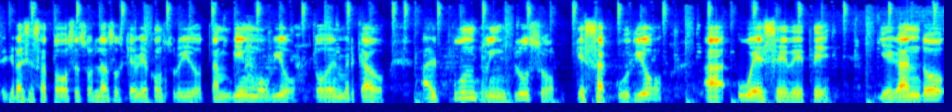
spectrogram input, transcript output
gracias a todos esos lazos que había construido, también movió todo el mercado, al punto incluso que sacudió a USDT, llegando,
